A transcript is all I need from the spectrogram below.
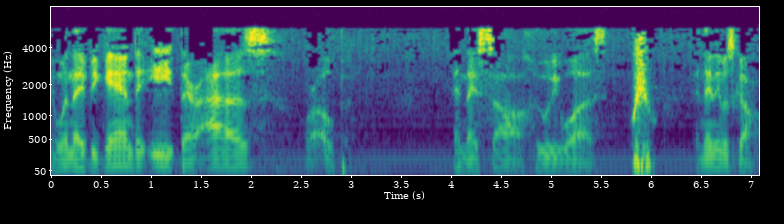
and when they began to eat, their eyes were open, and they saw who he was. Whew! And then he was gone.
